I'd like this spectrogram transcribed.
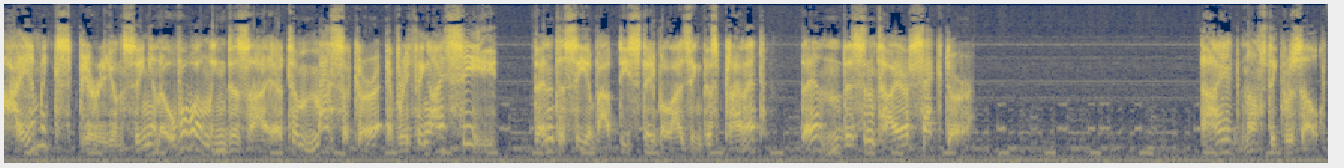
I am experiencing an overwhelming desire to massacre everything I see, then to see about destabilizing this planet, then this entire sector. Diagnostic result.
